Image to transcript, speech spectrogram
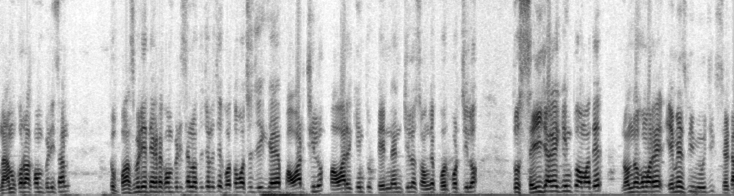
নাম করা কম্পিটিশন তো বাঁশবেড়িয়াতে একটা কম্পিটিশন হতে চলেছে। গত বছর যে জায়গায় পাওয়ার ছিল পাওয়ারে কিন্তু টেন নাইন ছিল, সঙ্গে ফোর ফোর ছিল। তো সেই জায়গায় কিন্তু আমাদের নন্দকুমারের এম এমএসবি মিউজিক সেটা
